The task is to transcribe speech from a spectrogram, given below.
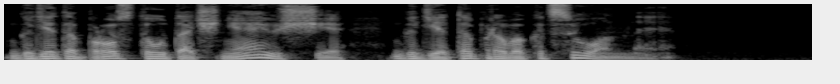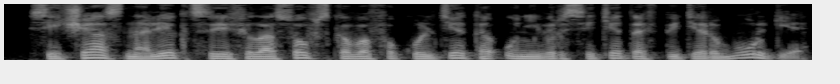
где-то просто уточняющие, где-то провокационные. Сейчас на лекции философского факультета университета в Петербурге,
